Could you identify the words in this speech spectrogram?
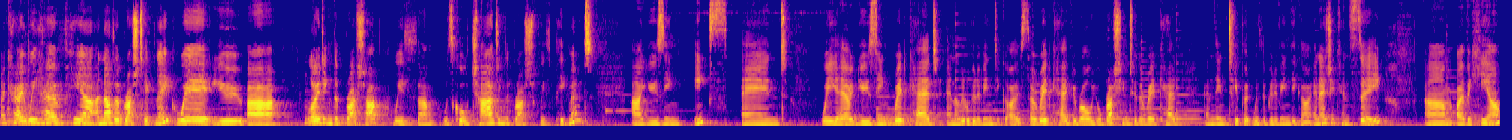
Okay, we have here another brush technique where you are loading the brush up with um, what's called charging the brush with pigment uh, using inks and we are using red cad and a little bit of indigo. So red cad, you roll your brush into the red cad and then tip it with a bit of indigo. And as you can see um, over here,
